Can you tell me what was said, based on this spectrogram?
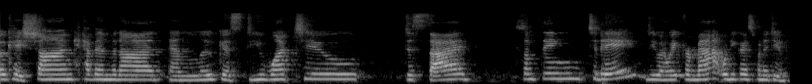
Okay, Sean, Kevin, Vinod, and Lucas, do you want to decide something today? Do you want to wait for Matt? What do you guys want to do?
